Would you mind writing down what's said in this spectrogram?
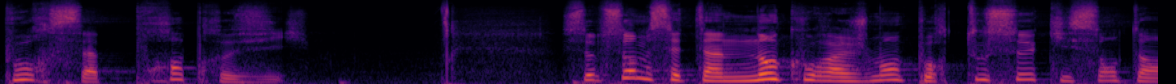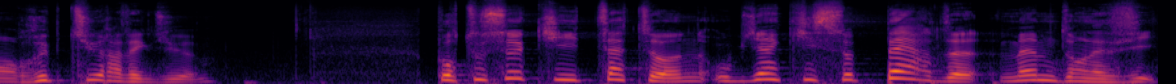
pour sa propre vie. Ce psaume, c'est un encouragement pour tous ceux qui sont en rupture avec Dieu, pour tous ceux qui tâtonnent ou bien qui se perdent même dans la vie.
